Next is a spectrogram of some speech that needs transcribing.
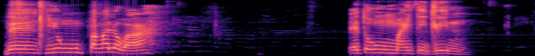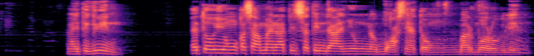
Then, yung pangalawa, itong Mighty Green. Mighty Green. Ito yung kasama natin sa tindahan yung nagbukas niya itong Marlboro Green.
